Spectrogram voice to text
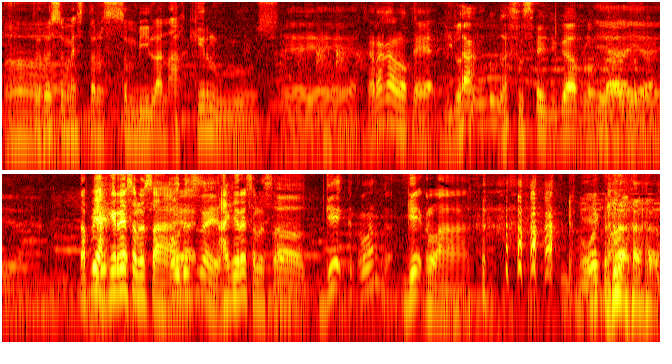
Oh. terus semester 9 akhir lulus Iya iya iya iya. Karena kalau kayak Gilang tuh nggak selesai juga belum iya tahu. iya kan. iya tapi akhirnya selesai Oh udah selesai ya? akhirnya selesai Eh, G kelar nggak? G kelar G kelar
